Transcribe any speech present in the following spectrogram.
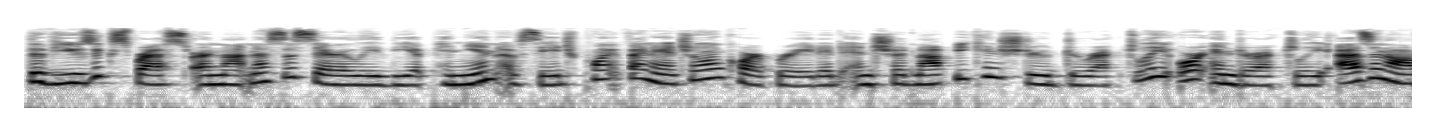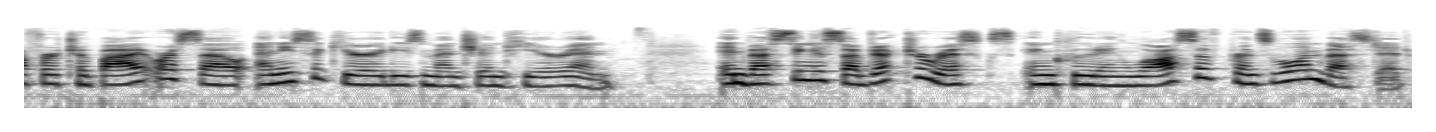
The views expressed are not necessarily the opinion of SagePoint Financial Incorporated and should not be construed directly or indirectly as an offer to buy or sell any securities mentioned herein. Investing is subject to risks, including loss of principal invested.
